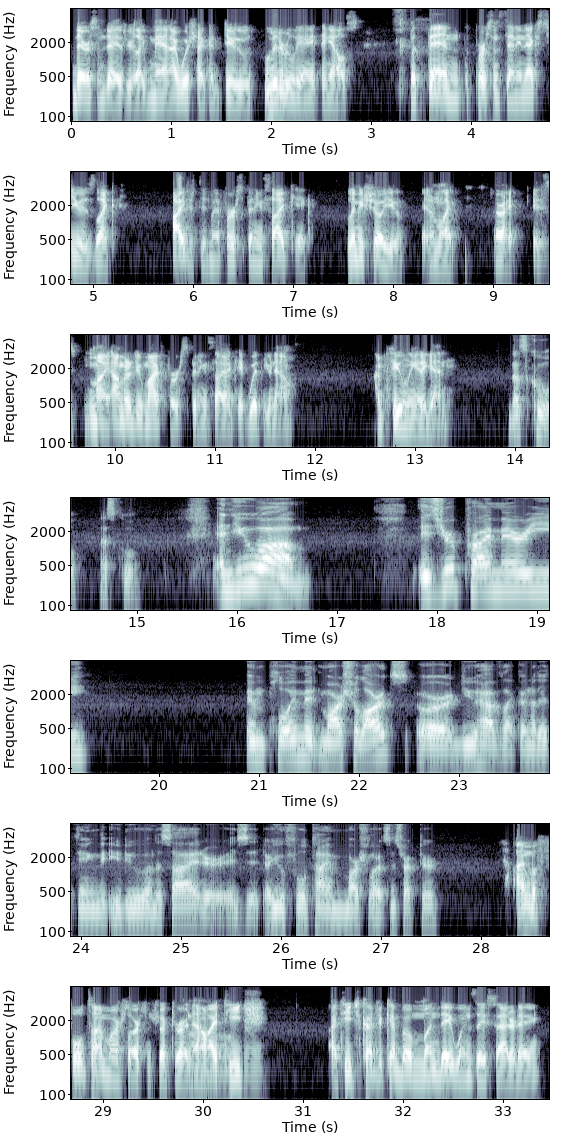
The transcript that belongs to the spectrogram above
There are some days where you're like, man, I wish I could do literally anything else. But then the person standing next to you is like, I just did my first spinning side kick. Let me show you. And I'm like, all right, it's my I'm gonna do my first spinning side kick with you now. I'm feeling it again. That's cool. That's cool. And you, um, is your primary employment martial arts, or do you have like another thing that you do on the side, or is it? Are you a full time martial arts instructor? I'm a full time martial arts instructor right now. Oh, I teach okay. I teach Kajukenbo Monday, Wednesday, Saturday,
